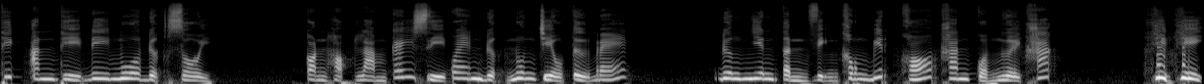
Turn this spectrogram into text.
Thích ăn thì đi mua được rồi. Còn học làm cái gì quen được nuông chiều từ bé. Đương nhiên Tần Vịnh không biết khó khăn của người khác. Hi hi.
